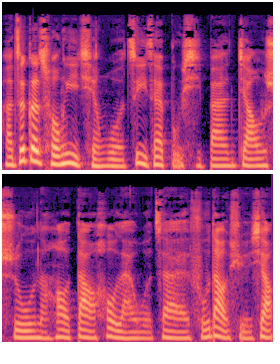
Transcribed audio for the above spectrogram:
啊。这个从以前我自己在补习班教书，然后到后来我在辅导学校，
